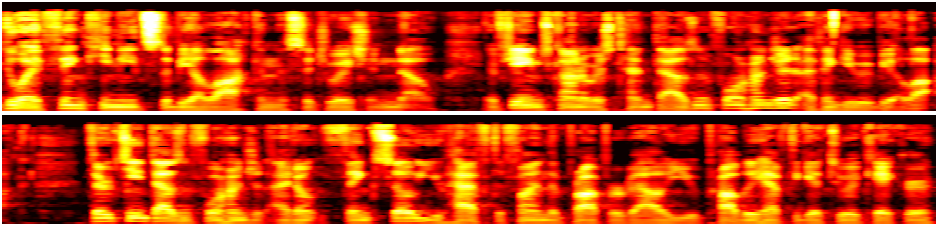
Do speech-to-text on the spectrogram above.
Do I think he needs to be a lock in this situation? No. If James Conner was 10,400, I think he would be a lock. 13,400, I don't think so. You have to find the proper value. You probably have to get to a kicker.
